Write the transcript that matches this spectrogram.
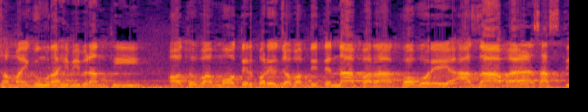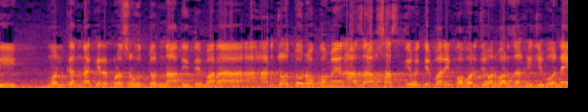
সময়, গুমরাহি বিভ্রান্তি অথবা মতের পরে জবাব দিতে না পারা, কবরে আজাব হ্যাঁ শাস্তি, মন কান্নাকের প্রশ্ন উত্তর না দিতে পারা, আর যত রকমের আজাব শাস্তি হইতে পারে কবর জীবন বরজাখী জীবনে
